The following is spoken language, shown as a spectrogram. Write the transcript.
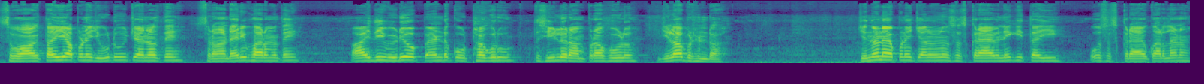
ਸਵਾਗਤ ਹੈ ਜੀ ਆਪਣੇ YouTube ਚੈਨਲ ਤੇ, ਸਰਾਂ ਡੈਰੀ ਫਾਰਮ ਤੇ। ਅੱਜ ਦੀ ਵੀਡੀਓ ਪਿੰਡ ਕੋਠਾ ਗੁਰੂ ਤਹਿਸੀਲ ਰਾਮਪੁਰਾ ਫੂਲ, ਜ਼ਿਲ੍ਹਾ ਬਠਿੰਡਾ। ਜਿਨ੍ਹਾਂ ਨੇ ਆਪਣੇ ਚੈਨਲ ਨੂੰ ਸਬਸਕ੍ਰਾਈਬ ਨਹੀਂ ਕੀਤਾ ਜੀ, ਉਹ ਸਬਸਕ੍ਰਾਈਬ ਕਰ ਲੈਣਾ।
